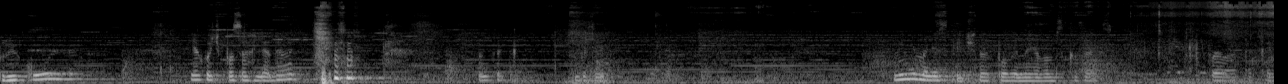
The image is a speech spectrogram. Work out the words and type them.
Прикольно. Я хоч позаглядаю. Так, блін. Мінімалістично повинна я вам сказати. Купила такий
